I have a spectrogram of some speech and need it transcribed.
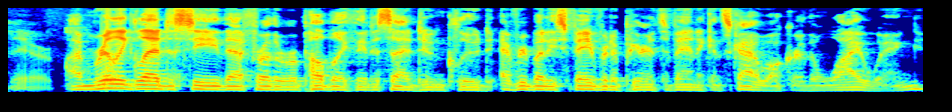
They're I'm really glad to see that for the Republic they decided to include everybody's favorite appearance of Anakin Skywalker, the Y wing.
